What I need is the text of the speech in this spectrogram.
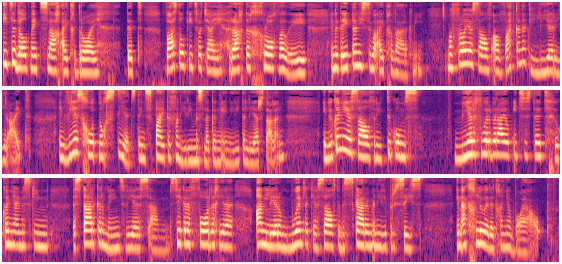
Iets het dalk net sleg uitgedraai. Dit was dalk iets wat jy regtig graag wou hê en dit het nou nie so uitgewerk nie. Maar vra jouself af, wat kan ek leer hieruit? En wie is God nog steeds ten spyte van hierdie mislukking en hierdie teleurstelling? En hoe kan jy jouself in die toekoms meer voorberei op iets soos dit? Hoe kan jy miskien 'n sterker mens wees, um sekere vaardighede aanleer om moontlik jouself te beskerm in hierdie proses? En ek glo dit gaan jou baie help.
